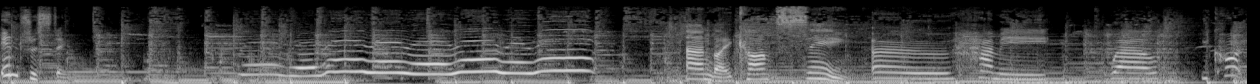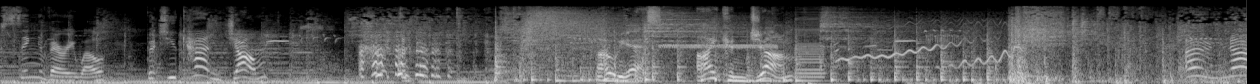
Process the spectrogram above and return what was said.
interesting. And I can't sing. Hammy. Well, you can't sing very well, but you can jump. Oh, yes, I can jump. Oh no!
